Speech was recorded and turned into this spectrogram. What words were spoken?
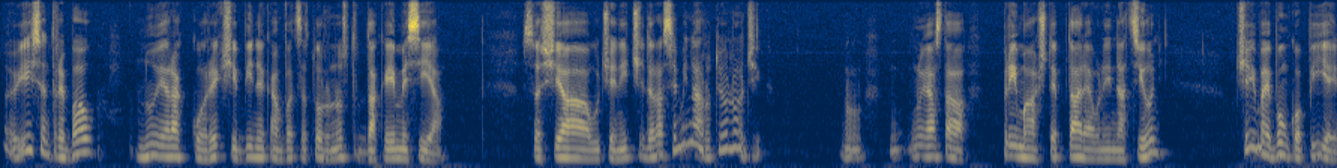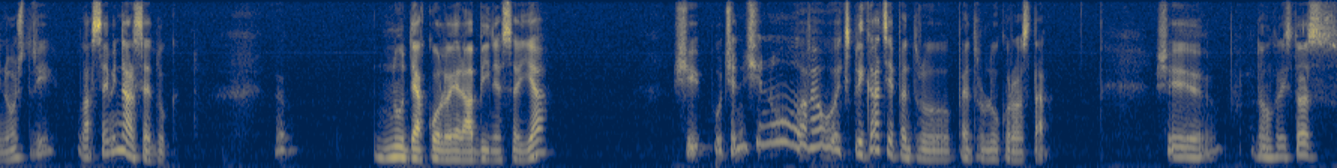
Uh, ei se întrebau, nu era corect și bine ca învățătorul nostru, dacă e Mesia, să-și ia ucenicii de la seminarul teologic. Nu, nu e asta prima așteptare a unei națiuni? Cei mai buni copii ai noștri la seminar se duc. Nu de acolo era bine să ia? Și ucenicii nu aveau o explicație pentru, pentru lucrul ăsta. Și Domnul Hristos,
